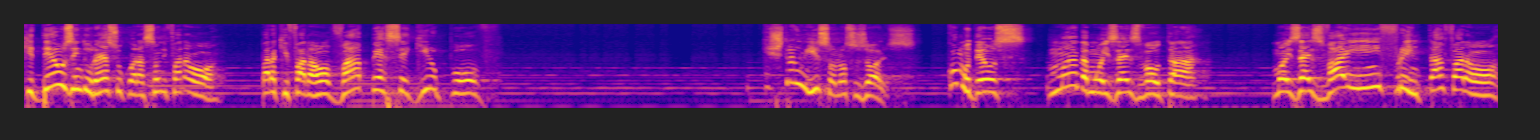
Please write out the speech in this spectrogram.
que Deus endurece o coração de Faraó, para que Faraó vá perseguir o povo. É estranho isso aos nossos olhos. Como Deus manda Moisés voltar. Moisés vai enfrentar Faraó.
